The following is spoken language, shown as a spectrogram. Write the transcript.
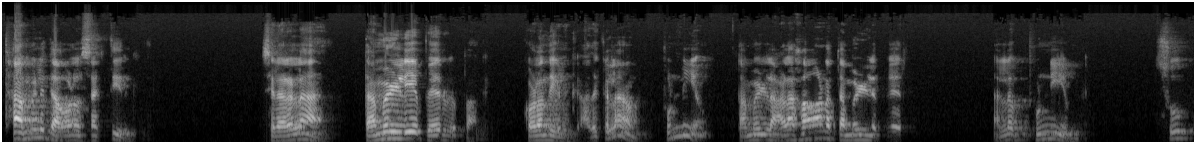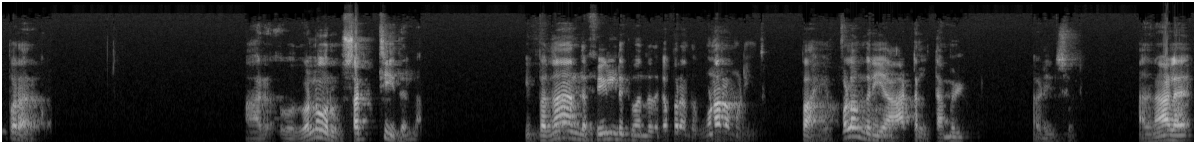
தமிழுக்கு அவ்வளவு சக்தி இருக்கு. சிலரெல்லாம் தமிழ்லயே பேர் வைப்பாங்க குழந்தைகளுக்கு. அதுக்கெல்லாம் புண்ணியம். தமிழ்ல அழகான தமிழ்ல பேர். நல்ல புண்ணியம். சூப்பரா இருக்கும். ஒரு ஒரு சக்தி இதெல்லாம். இப்பதான் அந்த ஃபீல்டுக்கு வந்ததுக்கப்புறம் அந்த உணர முடியுது. பா எவ்வளவு பெரிய ஆற்றல் தமிழ் அப்படின்னு சொல்லி. அதனால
